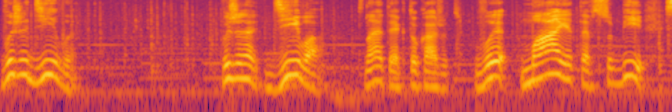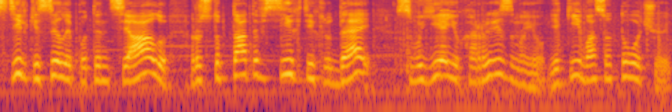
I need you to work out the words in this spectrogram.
ви же діви. Ви же діва, знаєте, як то кажуть. Ви маєте в собі стільки сили потенціалу розтоптати всіх тих людей своєю харизмою, які вас оточують.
